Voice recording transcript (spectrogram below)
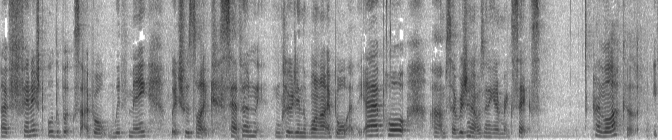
I've finished all the books that I brought with me, which was like seven, including the one I bought at the airport. Um, so originally I was only going to bring six. And luckily,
